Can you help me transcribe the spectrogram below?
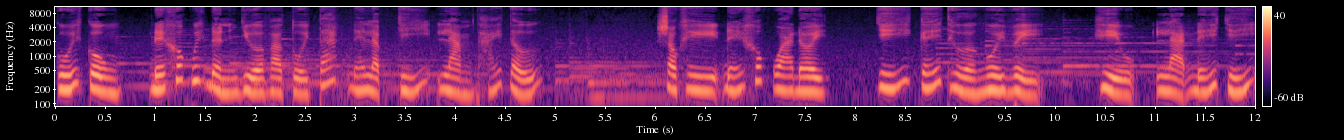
Cuối cùng, đế khốc quyết định dựa vào tuổi tác để lập chí làm thái tử. Sau khi đế khốc qua đời, Chí kế thừa ngôi vị, hiệu là đế chí.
